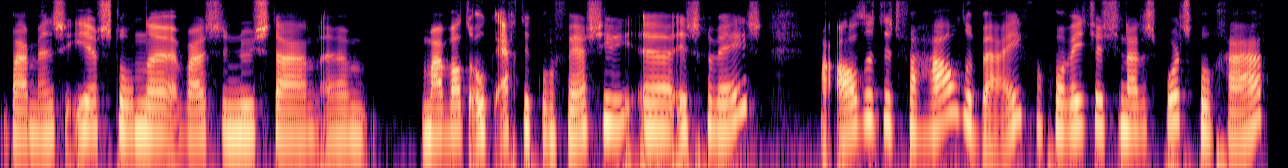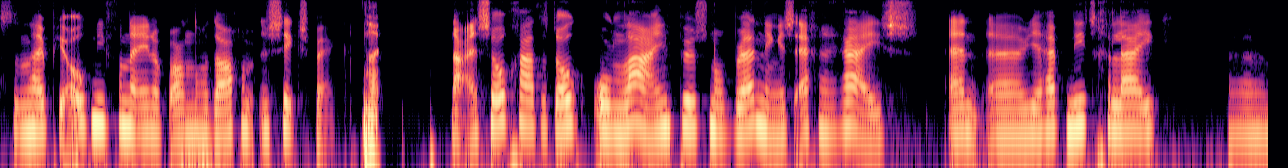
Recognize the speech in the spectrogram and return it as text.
waar mensen eerst stonden, waar ze nu staan. ehm, maar wat ook echt de conversie eh, is geweest. Maar altijd het verhaal erbij. Van gewoon, weet je, als je naar de sportschool gaat, dan heb je ook niet van de een op de andere dag een, een sixpack. Nee. Nou, en zo gaat het ook online. Personal branding is echt een reis. En eh, je hebt niet gelijk ehm,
